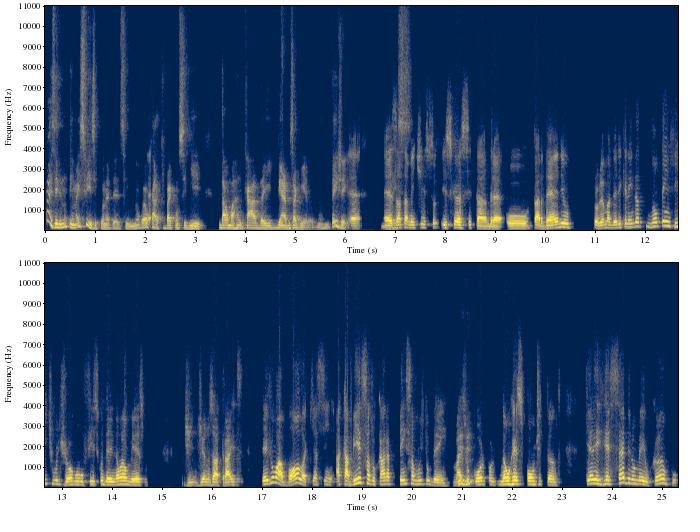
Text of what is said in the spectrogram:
mas ele não tem mais físico, né? Assim, não é o é. cara que vai conseguir dar uma arrancada e ganhar do zagueiro. Não tem jeito. É, é Mas... é exatamente isso, isso que eu ia citar, André. O Tardelli, o problema dele é que ele ainda não tem ritmo de jogo, o físico dele não é o mesmo de, de anos atrás. Teve uma bola que, assim, a cabeça do cara pensa muito bem, mas uhum. o corpo não responde tanto. Que ele recebe no meio-campo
